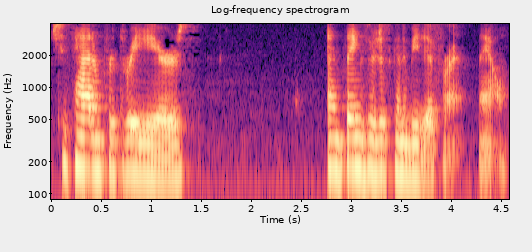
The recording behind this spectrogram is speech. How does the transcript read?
she's had him for three years and things are just going to be different now.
